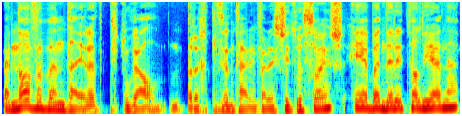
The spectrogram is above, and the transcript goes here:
a nova bandeira de Portugal para representar em várias situações é a bandeira italiana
